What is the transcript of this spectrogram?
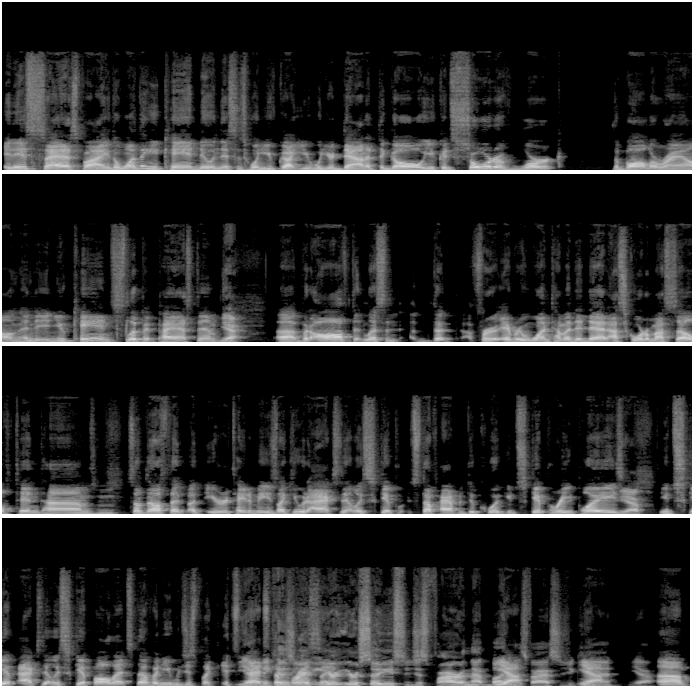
It is satisfying. The one thing you can do in this is when you've got you when you're down at the goal, you could sort of work the ball around, and Mhm. you can slip it past him. Yeah. Uh, but often, listen, the, for every one time I did that, I scored it myself 10 times. Mhm. Something else that uh, irritated me is like you would accidentally skip stuff happened too quick. You'd skip replays. Yep. You'd skip accidentally skip all that stuff, and you would just like it's Yeah, that's because you're, you're, you're so used to just firing that button Yeah. as fast as you can. Yeah. Yeah. Um,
